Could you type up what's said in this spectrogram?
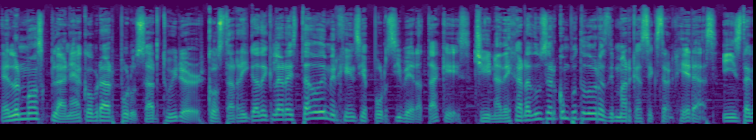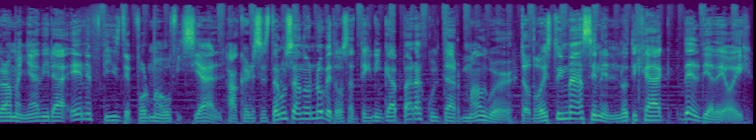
Elon Musk planea cobrar por usar Twitter. Costa Rica declara estado de emergencia por ciberataques. China dejará de usar computadoras de marcas extranjeras. Instagram añadirá NFTs de forma oficial. Hackers están usando novedosa técnica para ocultar malware. Todo esto y más en el NotiHack del día de hoy.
